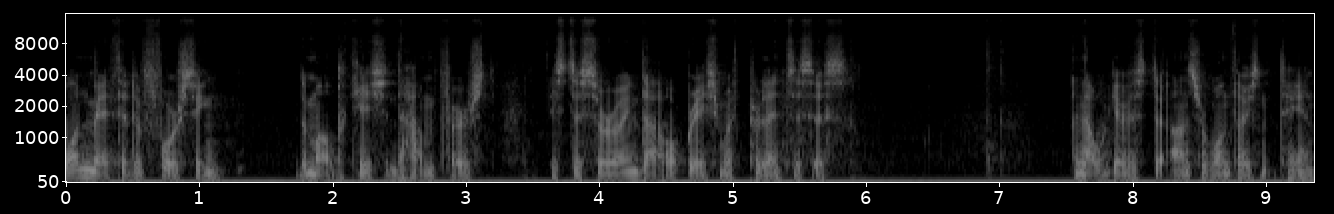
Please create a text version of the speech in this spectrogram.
One method of forcing the multiplication to happen first is to surround that operation with parentheses and that will give us the answer 1010.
